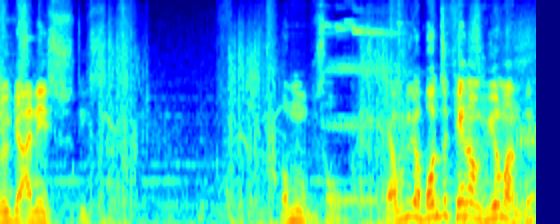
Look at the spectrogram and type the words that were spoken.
여기 안에 있을 수도 있어. 너무 무서워 야 우리가 먼저 갱하면 위험한데?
